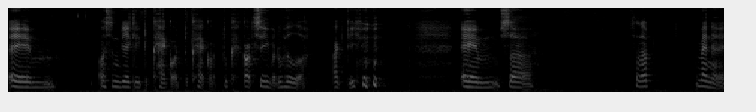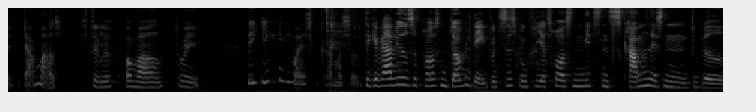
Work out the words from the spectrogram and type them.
Øhm, og sådan virkelig, du kan godt, du kan godt, du kan godt se, hvad du hedder, agtig. øhm, så, så der, men øh, jeg er meget stille og meget, du ved, virkelig helt, hvor jeg skal gøre mig selv. Det kan være, at vi er så prøve sådan en dobbeltdate på et tidspunkt, fordi jeg tror sådan mit sådan skræmmende, sådan, du ved,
